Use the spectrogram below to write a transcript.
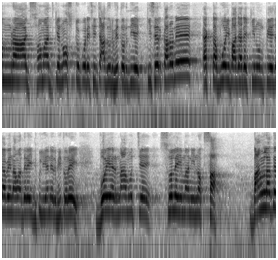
আমরা আজ সমাজকে নষ্ট করেছি জাদুর ভিতর দিয়ে। কিসের কারণে? একটা বই বাজারে কিনুন, পেয়ে যাবেন আমাদের এই ধুলিয়ানের ভিতরেই। বইয়ের নাম হচ্ছে সোলেইমানি নকশা। বাংলাতে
